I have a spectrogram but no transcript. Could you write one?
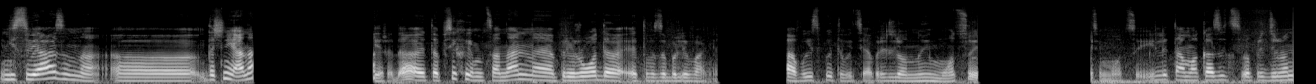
не связана, э, точнее, она да, это психоэмоциональная природа этого заболевания. А вы испытываете определенную эмоцию, эмоции, или там оказываетесь в определенном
